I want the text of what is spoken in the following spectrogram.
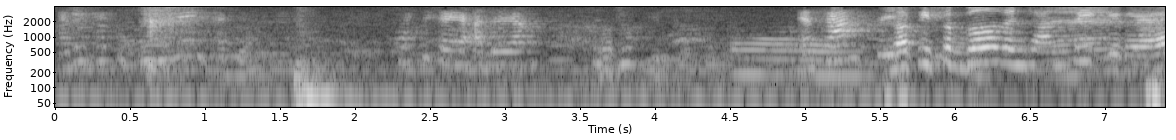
ada satu kuning aja pasti kayak ada yang sejuk gitu Oh. yang cantik noticeable dan cantik gitu ya.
